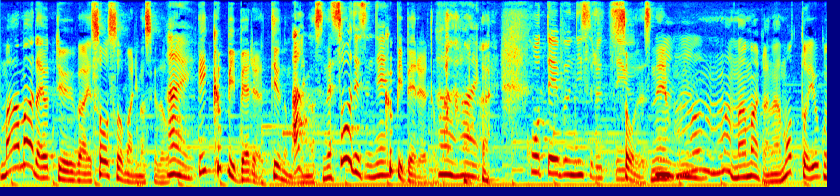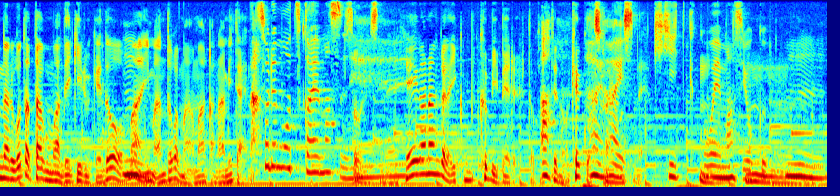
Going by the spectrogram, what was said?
まあまあだよっていう場合そうそうもありますけど、はい。It could be better っていうのもありますね。そうですね。could be better とか、はいはい。肯定文にするっていう。そうですね、んうん。まあまあまあまあかな。もっと良くなることは多分まあできるけど、うん。まあ今のところまあまあかなみたいな。それも使えますね。そうですね。映画なんかで It could be better とかっていうのは結構使いますね、聞聞こえますよく、うん。うん。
